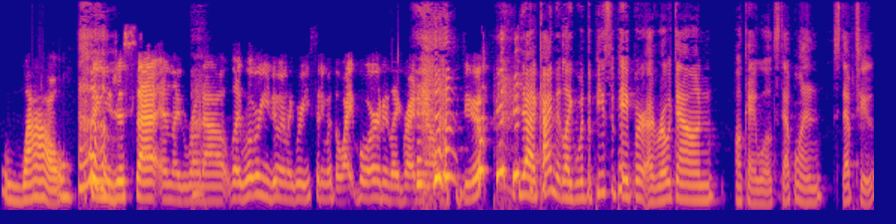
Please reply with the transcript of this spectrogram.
Wow. So you just sat and like wrote out like what were you doing? Like were you sitting with a whiteboard and like writing out what to do? yeah, kind of like with a piece of paper, I wrote down, okay, well, step one, step two,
